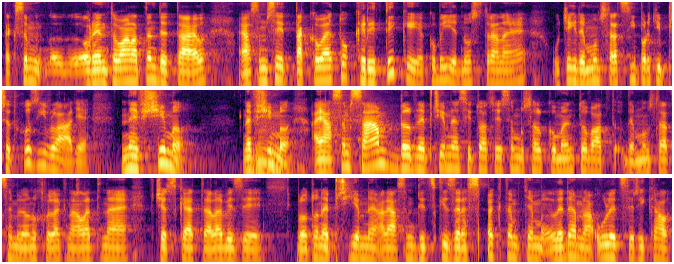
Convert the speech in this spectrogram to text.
tak jsem eh, orientován na ten detail a já jsem si takovéto kritiky, jakoby jednostrané, u těch demonstrací proti předchozí vládě nevšiml nevšiml. Hmm. A já jsem sám byl v nepříjemné situaci, že jsem musel komentovat demonstrace milionu chvilek na letné v české televizi. Bylo to nepříjemné, ale já jsem vždycky s respektem těm lidem na ulici říkal,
